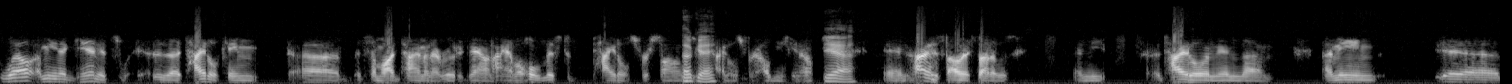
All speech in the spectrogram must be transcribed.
well, I mean, again, it's the title came uh, at some odd time, and I wrote it down. I have a whole list of titles for songs, and Okay. titles for albums, you know. Yeah. And I just always thought it was a neat title. And then, um, I mean, uh,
